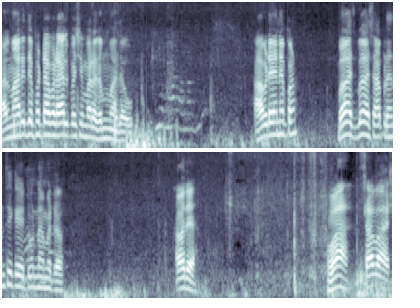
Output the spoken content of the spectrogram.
હાલ મારી દે ફટાફટ હાલ પછી મારે રમવા જવું આવડે એને પણ? બસ બસ આપણે નથી કઈ ટુર્નામેન્ટ આવ દે. વાહ સાબાશ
